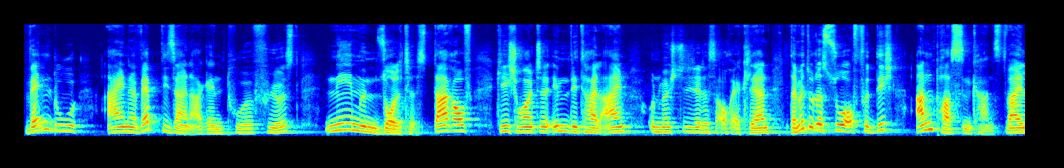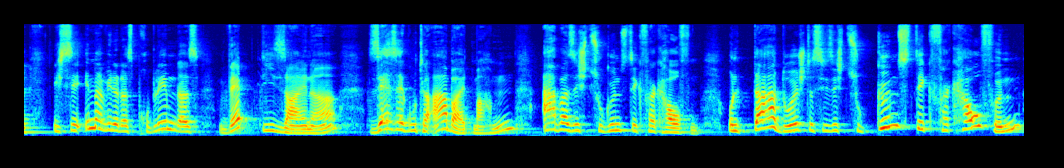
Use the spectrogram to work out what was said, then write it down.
wenn du eine Webdesign-Agentur führst, nehmen solltest? Darauf gehe ich heute im Detail ein und möchte dir das auch erklären, damit du das so auch für dich anpassen kannst. Weil ich sehe immer wieder das Problem, dass Webdesigner sehr, sehr gute Arbeit machen, aber sich zu günstig verkaufen. Und dadurch, dass sie sich zu günstig verkaufen,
